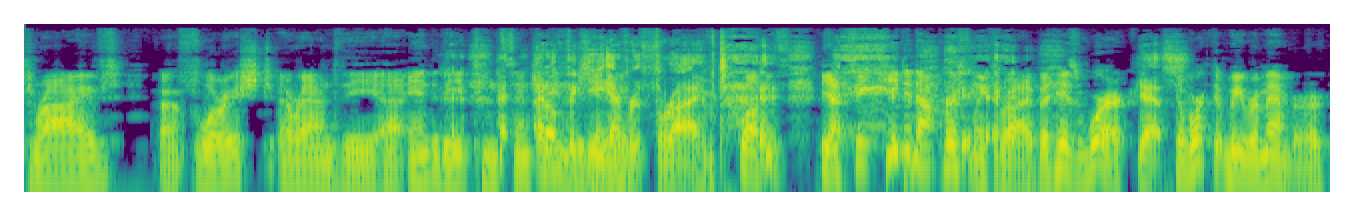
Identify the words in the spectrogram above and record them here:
thrived. Uh, flourished around the uh, end of the 18th century. I don't think he beginning of- ever thrived. well, yeah, see, he did not personally thrive, but his work, yes. the work that we remember,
